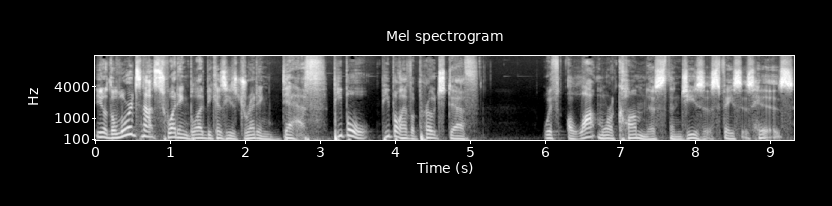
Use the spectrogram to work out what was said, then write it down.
you know the lord's not sweating blood because he's dreading death people people have approached death with a lot more calmness than jesus faces his.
